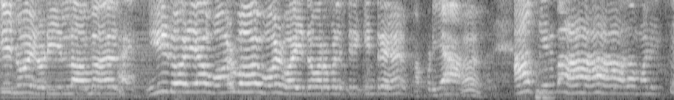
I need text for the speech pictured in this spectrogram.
என்றென்றைக்கு நோய் நொடி இல்லாமல் நீடோழியா வாழ்வாய் வாழ்வாய் என்று வரவழைத்திருக்கின்றேன். அப்படியா. ஆசீர்வாதம் அளித்த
